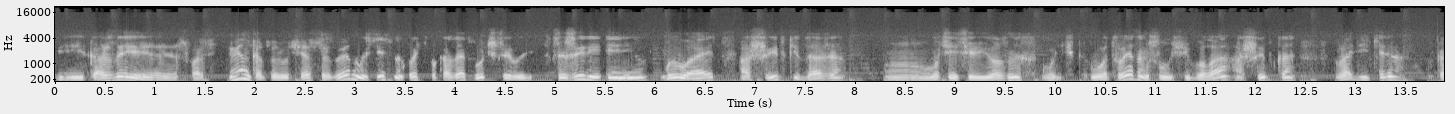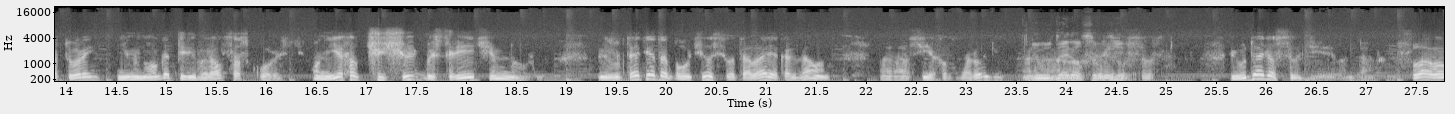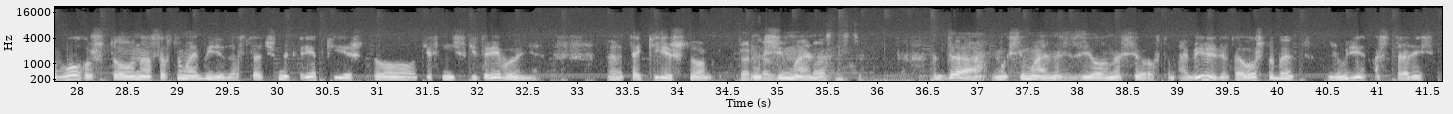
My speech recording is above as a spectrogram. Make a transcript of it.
и каждый спортсмен, который участвует в этом, естественно, хочет показать лучшие вы. К сожалению, бывают ошибки даже э, очень серьезных гонщиков. Вот в этом случае была ошибка водителя, который немного перебрал со скоростью. Он ехал чуть-чуть быстрее, чем нужно. В результате это получилась вот авария, когда он э, съехал с дороги. И ударился э, в дерево. И ударился в дерево, да. Слава богу, что у нас автомобили достаточно крепкие, что технические требования э, такие, что Каркас максимально... Да, максимально сделано все автомобили для того, чтобы люди остались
